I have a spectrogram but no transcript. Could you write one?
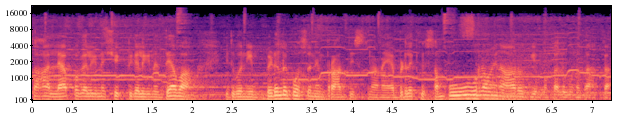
సహా లేపగలిగిన శక్తి కలిగిన దేవ ఇదిగో నీ బిడల కోసం నేను ప్రార్థిస్తున్నాను. ఆ బిడలకి సంపూర్ణమైన ఆరోగ్యం కలుగునుగాక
